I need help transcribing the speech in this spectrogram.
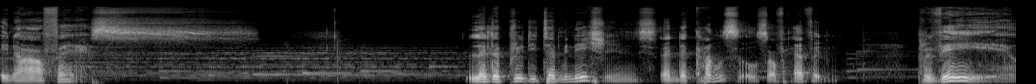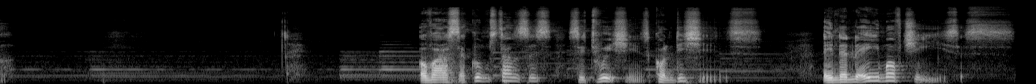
in our affairs. Let the predeterminations and the counsels of heaven prevail of our circumstances, situations, conditions, in the name of Jesus.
